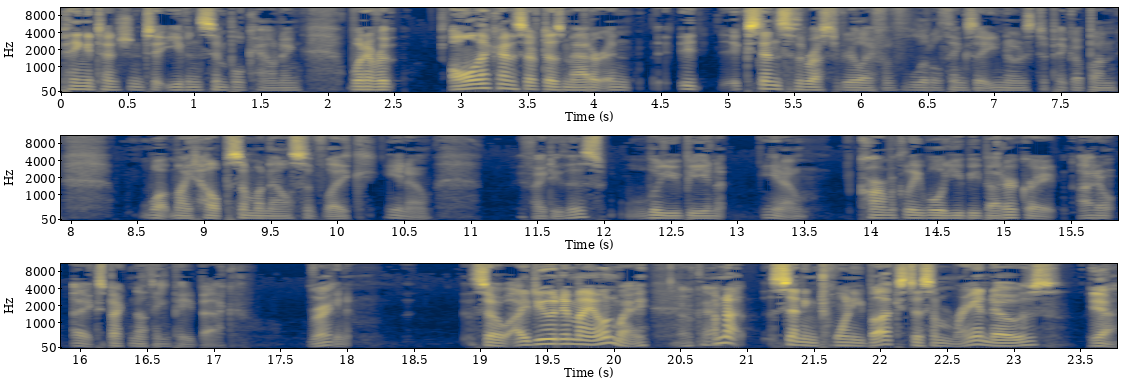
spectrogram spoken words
paying attention to even simple counting, whatever, all that kind of stuff does matter, and it extends to the rest of your life of little things that you notice to pick up on what might help someone else. Of like, you know, if I do this, will you be in, you know, karmically, will you be better? Great. I don't. I expect nothing paid back. Right. You know. So I do it in my own way. Okay. I'm not sending twenty bucks to some randos, yeah.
